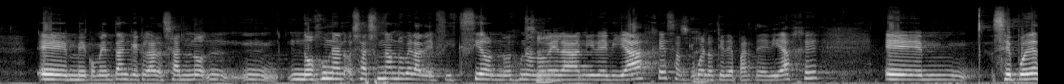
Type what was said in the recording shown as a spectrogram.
eh, me comentan que, claro, o sea, no, no, es una, o sea, es una novela de ficción, no es una novela ni de viajes, aunque bueno, tiene parte de viaje. Em, se puede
